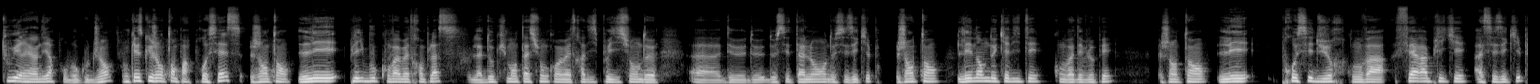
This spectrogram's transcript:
tout et rien dire pour beaucoup de gens. Donc, qu'est-ce que j'entends par process? J'entends les playbooks qu'on va mettre en place, la documentation qu'on va mettre à disposition de, euh, de, ces talents, de ces équipes. J'entends les normes de qualité qu'on va développer j'entends les procédures qu'on va faire appliquer à ces équipes,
